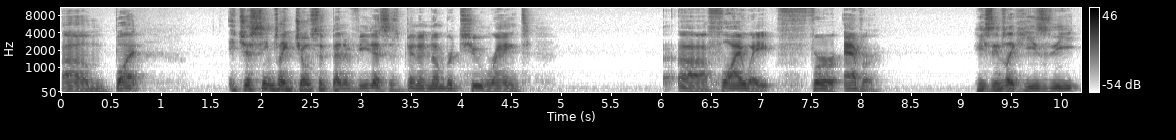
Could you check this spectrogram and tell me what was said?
Um, but it just seems like Joseph Benavidez has been a number two ranked uh, flyweight forever. He seems like he's the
